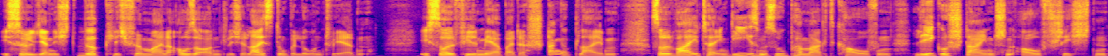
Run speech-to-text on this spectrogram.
Ich soll ja nicht wirklich für meine außerordentliche Leistung belohnt werden. Ich soll vielmehr bei der Stange bleiben, soll weiter in diesem Supermarkt kaufen, Legosteinchen aufschichten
